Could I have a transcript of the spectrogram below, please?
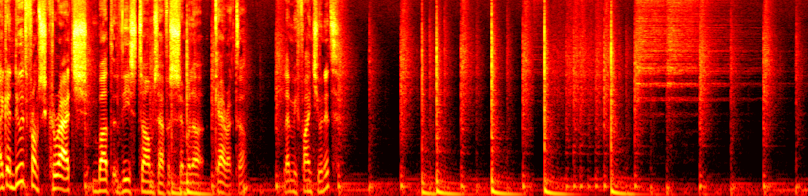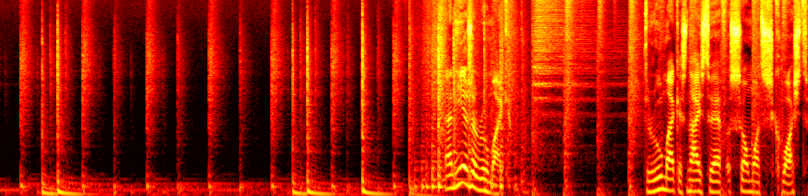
I can do it from scratch, but these toms have a similar character. Let me fine tune it. And here's a room mic. The room mic is nice to have somewhat squashed.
